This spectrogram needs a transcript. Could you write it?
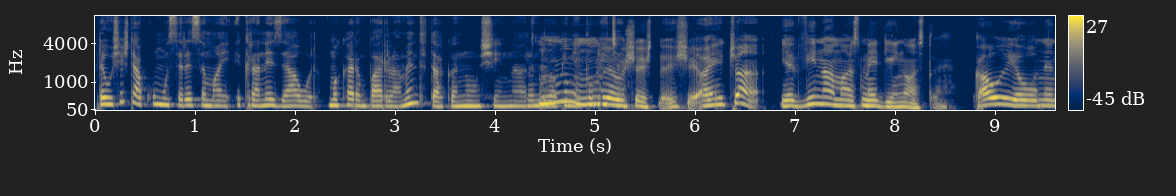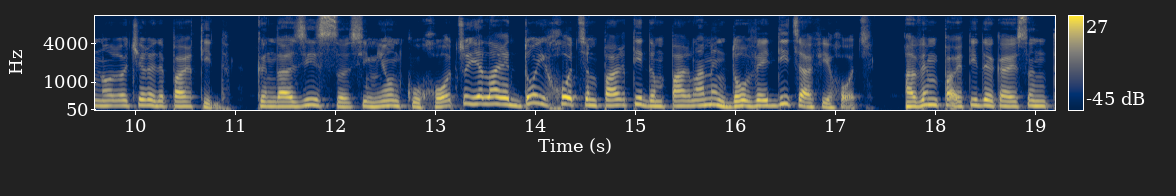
Reușește acum USR să mai ecraneze aur, măcar în Parlament, dacă nu și în rândul nu, opiniei publice? Nu reușește și aici e vina mass mediei noastre. Că aur e o nenorocire de partid. Când a zis Simion cu hoțul, el are doi hoți în partid, în Parlament, dovediți a fi hoți. Avem partide care sunt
